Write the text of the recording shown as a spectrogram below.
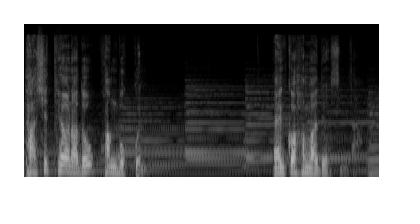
다시 태어나도 광복군 앵커 한마디였습니다.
